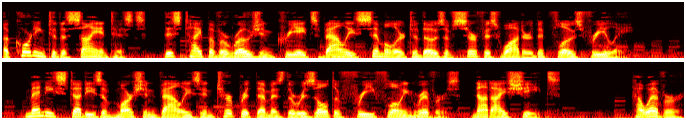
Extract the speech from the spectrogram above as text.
According to the scientists, this type of erosion creates valleys similar to those of surface water that flows freely. Many studies of Martian valleys interpret them as the result of free-flowing rivers, not ice sheets. However,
